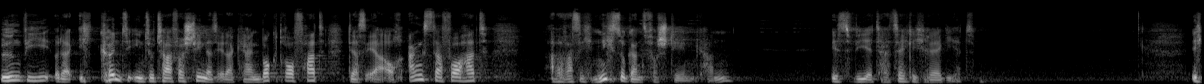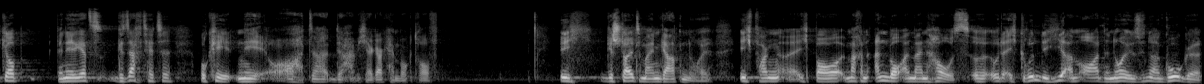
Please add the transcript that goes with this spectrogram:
irgendwie, oder ich könnte ihn total verstehen, dass er da keinen Bock drauf hat, dass er auch Angst davor hat. Aber was ich nicht so ganz verstehen kann, ist, wie er tatsächlich reagiert. Ich glaube, wenn er jetzt gesagt hätte, okay, nee, oh, da, da habe ich ja gar keinen Bock drauf, ich gestalte meinen Garten neu. Ich, fang, ich baue, mache einen Anbau an mein Haus. Äh, oder ich gründe hier am Ort eine neue Synagoge.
